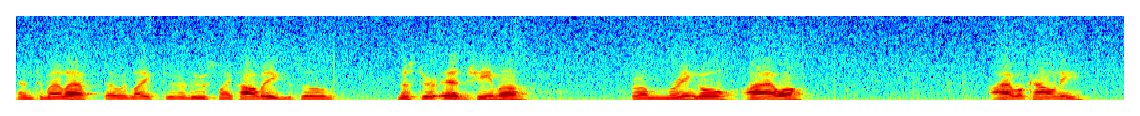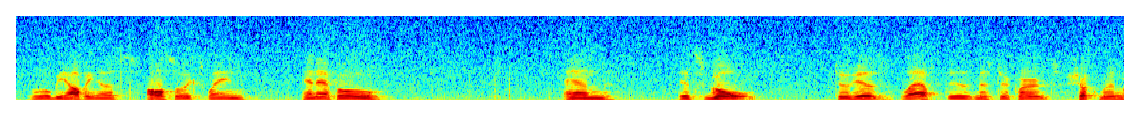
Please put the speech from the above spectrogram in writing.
And to my left, I would like to introduce my colleagues of Mr. Ed Shima from Marengo, Iowa, Iowa County, who will be helping us also explain NFO and its goals. To his left is Mr. Clarence Schuchman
